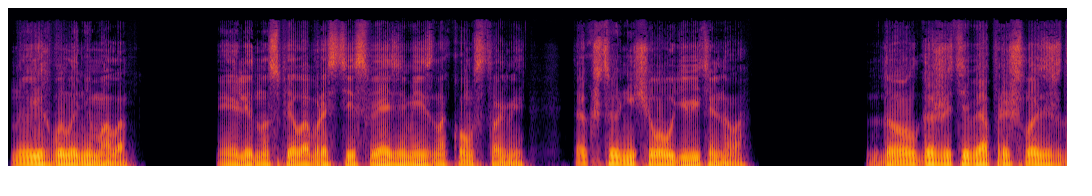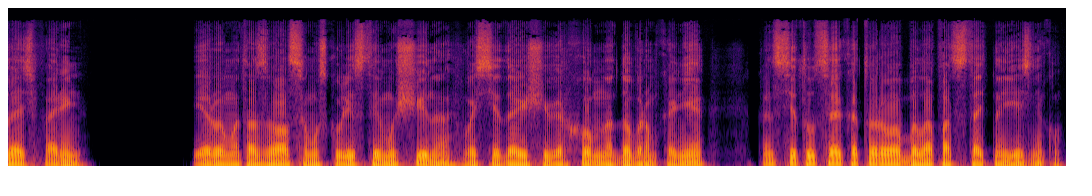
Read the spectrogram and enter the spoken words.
но их было немало. Эллен успел обрасти связями и знакомствами, так что ничего удивительного. «Долго же тебя пришлось ждать, парень». Первым отозвался мускулистый мужчина, восседающий верхом на добром коне, конституция которого была под стать наезднику.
